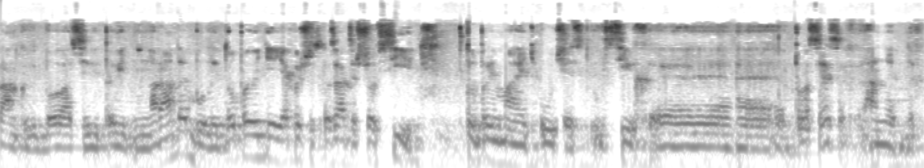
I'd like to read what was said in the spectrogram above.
ранку відбулася відповідна нарада, були доповіді. Я хочу сказати, що всі, хто приймають участь у всіх е, е, процесах ганебних,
